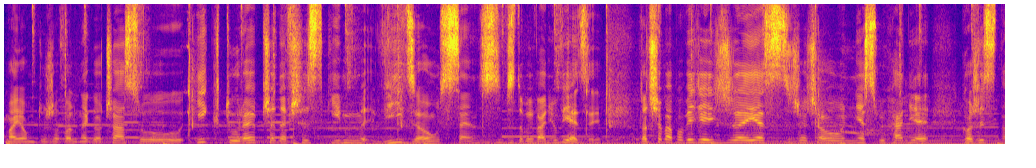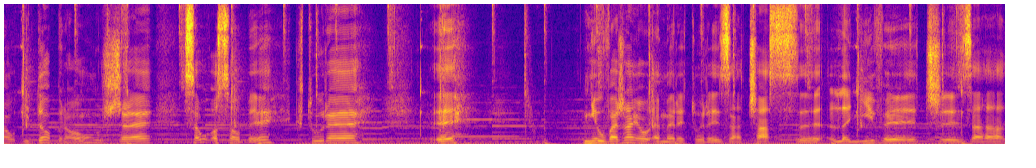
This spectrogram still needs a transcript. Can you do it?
mają dużo wolnego czasu i które przede wszystkim widzą sens w zdobywaniu wiedzy. To trzeba powiedzieć, że jest rzeczą niesłychanie korzystną i dobrą, że są osoby, które e, nie uważają emerytury za czas e, leniwy czy za e,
